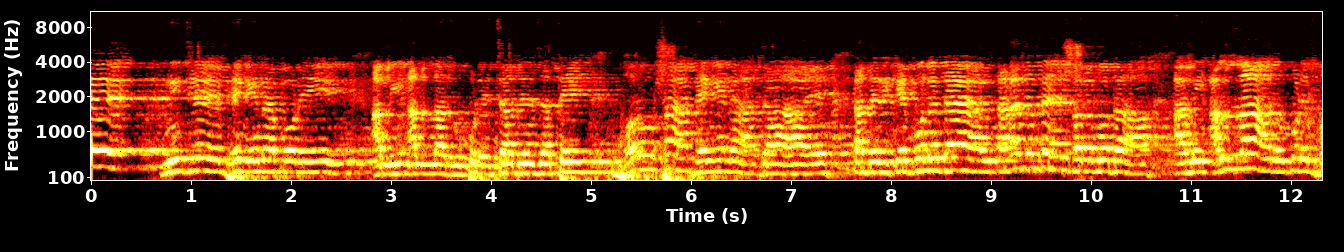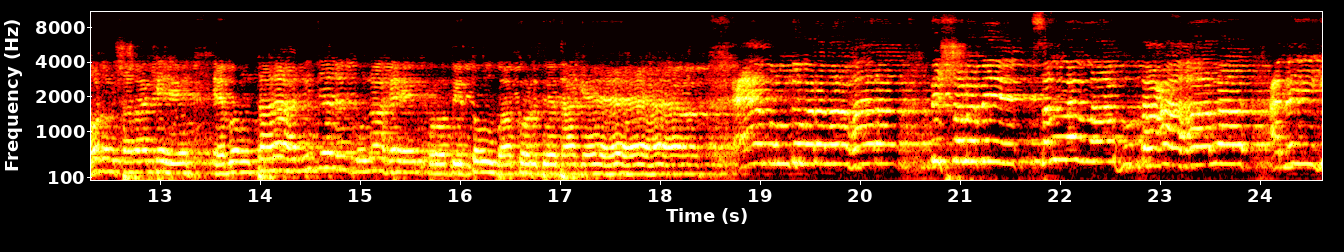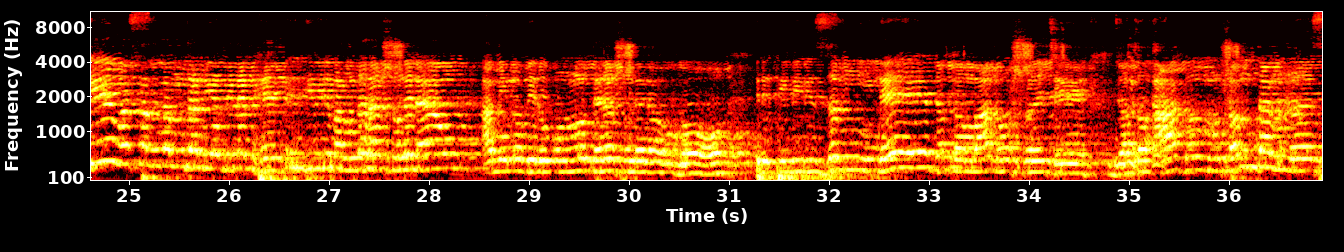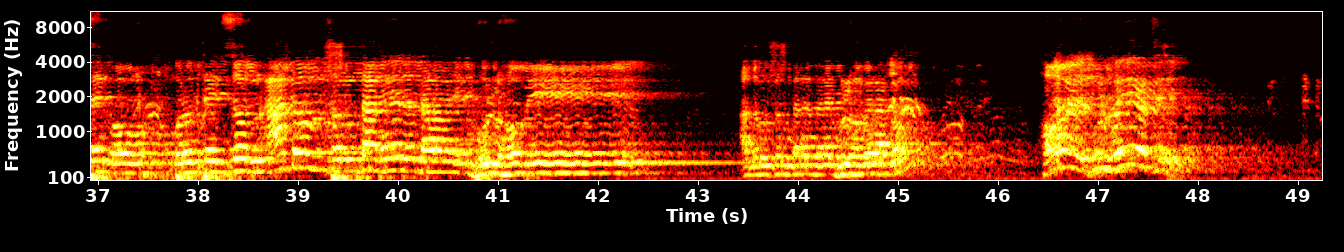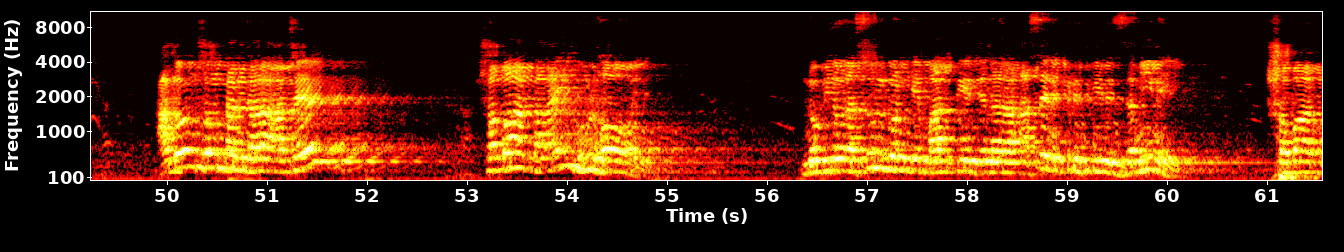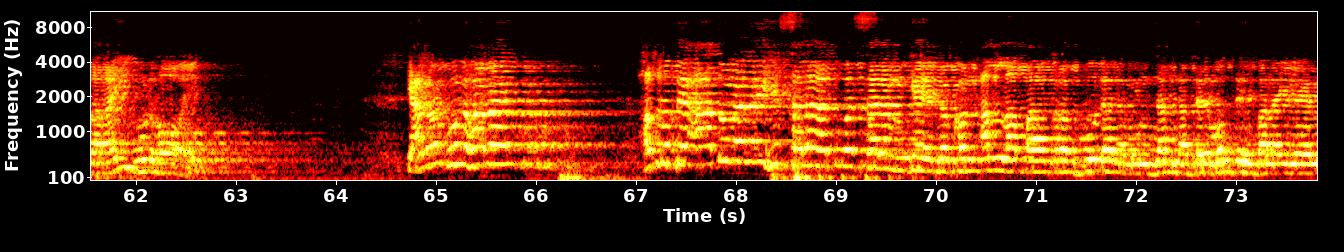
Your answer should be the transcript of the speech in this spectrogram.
নিজে ভেঙে না পড়ে। আমি আল্লাহর উপরে চাঁদে যাতে ভরসা ভেঙে না যায়। তাদেরকে বলে দেন, তারা যাতে সর্বদা আমি আল্লাহর উপরে ভরসা রাখে এবং তারা নিজের গুনাহের প্রতি তৌবা করতে থাকে। বিশ্বনবী জানিয়ে দিলেন, হে পৃথিবীর বান্দারা, শুনে নাও। আমি নবীর উম্মতেরা শুনে নাও গো। পৃথিবীর জমিনে যত মানুষ রয়েছে, যত আদম সন্তান রয়েছে গো, প্রত্যেকজন আদম সন্তানের দ্বারাই ভুল হবে। আদম সন্তানের দ্বারা ভুল হবে না গো? হয়, ভুল হয়ে গেছে। আদম সন্তান যারা আছে, সবার দ্বারাই ভুল হয়। নবী ও রাসূলগণকে বাদ দিয়ে যারা আছেন পৃথিবীর জমিনে, সবার দ্বারাই ভুল হয়। কেন ভুল হবে? হযরতে আদম আলাইহিস সালাতু ওয়াস সালামকে যখন আল্লাহ পাক রব্বুল আলামিন জান্নাতের মধ্যে বানাইলেন,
